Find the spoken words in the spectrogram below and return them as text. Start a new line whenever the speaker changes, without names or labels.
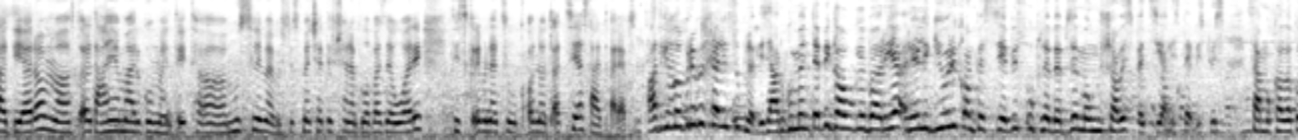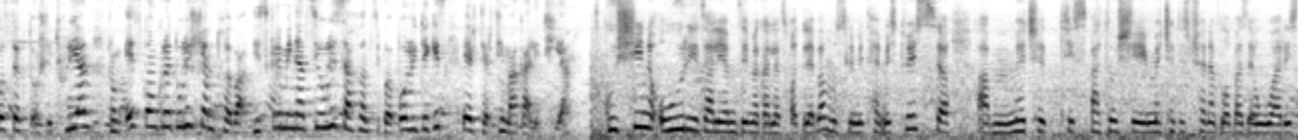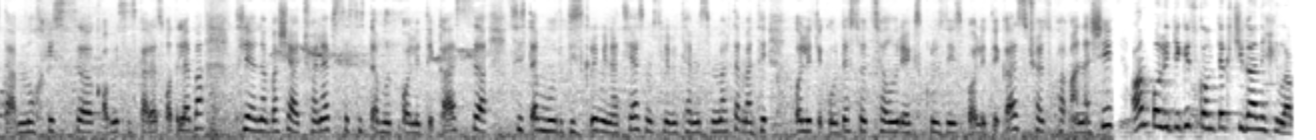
ცხადია, რომ სწორედ აი ამ არგუმენტით მუსლიმებისთვის მეჩეთის მშენებლობაზე უარი დისკრიმინაციულ კონოტაციას ატარებს.
ადგილობრივი ხელისუფლების არგუმენტები გაუგებარია რელიგიური კონფესიების უფლებებზე მომუშავე სპეციალისტებისთვის. სამოქალაქო სექტორში თვლიან, რომ ეს კონკრეტული შემთხვევა დისკრიმინაციული სახელმწიფო პოლიტიკის ერთ-ერთი მაგალითია.
გუშინ ორი ძალიან მძიმე გადაწყვეტილება მუსლიმი თემისთვის მეჩეთის ბათუმში მეჩეთის მშენებლობაზე უარის და მოხის კომისიის გადაწყვეტილება თლიანობაში აჩვენებს სისტემურ პოლიტიკას, სისტემურ დისკრიმინაციას მუსლიმი თემის მიმართ და მათი პოლიტიკური და სოციალური ექსკლუზიის პოლიტიკას ჩვენს ქვეყანაში.
ამ პოლიტიკის კონტექსტში განიხილა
